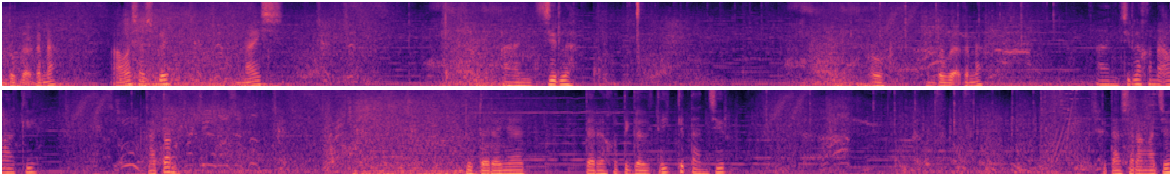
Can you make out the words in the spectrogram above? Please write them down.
untuk gak kena. Awas Sasuke nice anjir lah oh untuk gak kena anjir lah kena lagi katon tuh darahnya darahku tinggal dikit anjir kita serang aja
